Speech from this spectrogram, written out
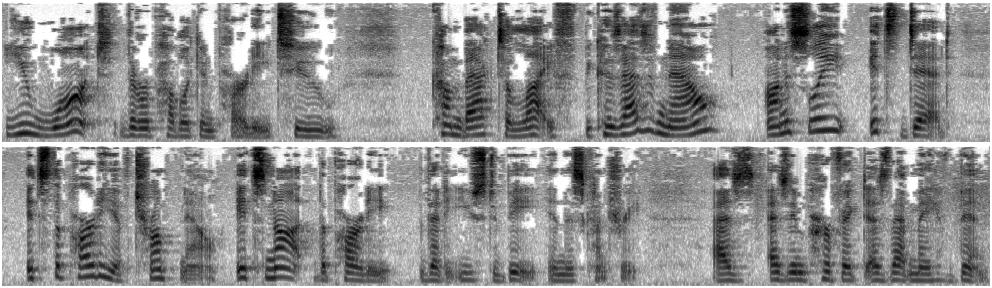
you want the Republican Party to come back to life, because as of now, honestly, it's dead. It's the party of Trump now. It's not the party that it used to be in this country as, as imperfect as that may have been.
